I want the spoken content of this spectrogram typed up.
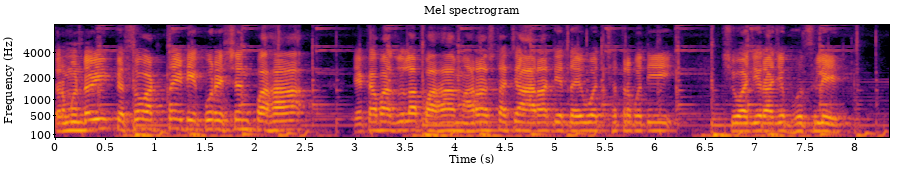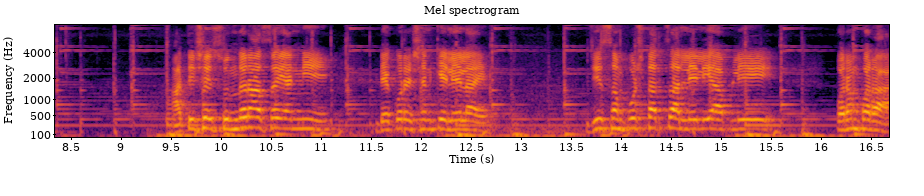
तर मंडळी कसं वाटतंय डेकोरेशन? पहा एका बाजूला पहा महाराष्ट्राचे आराध्य दैवत छत्रपती शिवाजीराजे भोसले. अतिशय सुंदर असं यांनी डेकोरेशन केलेलं आहे. जी संपुष्टात चाललेली आपली परंपरा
